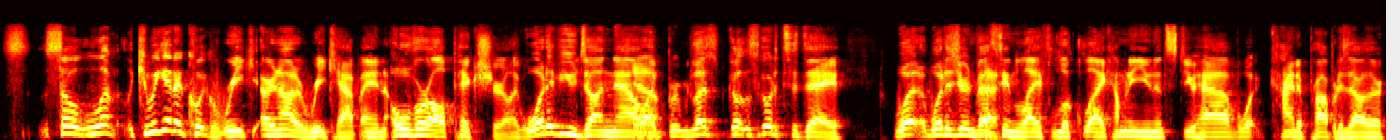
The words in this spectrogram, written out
so let, can we get a quick recap or not a recap, an overall picture? Like what have you done now? Yeah. Like let's go let's go to today. What what does your investing life look like? How many units do you have? What kind of properties are there?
